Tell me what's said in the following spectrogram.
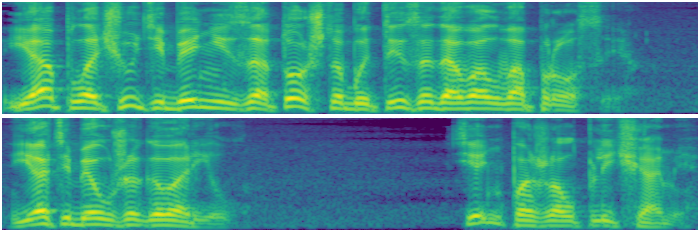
«Я плачу тебе не за то, чтобы ты задавал вопросы. Я тебе уже говорил». Тень пожал плечами.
